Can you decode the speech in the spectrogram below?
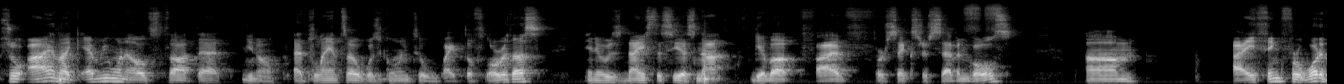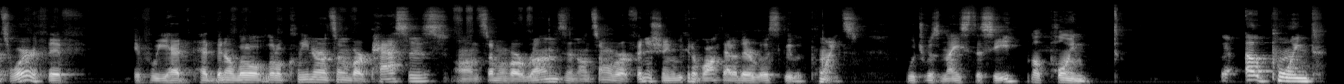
so I like everyone else thought that, you know, Atlanta was going to wipe the floor with us and it was nice to see us not give up 5 or 6 or 7 goals. Um I think for what it's worth if if we had had been a little little cleaner on some of our passes, on some of our runs and on some of our finishing, we could have walked out of there realistically with points, which was nice to see. A point. a point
